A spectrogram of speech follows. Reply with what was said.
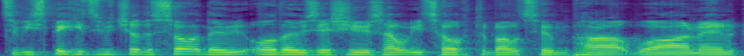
to be speaking to each other, sorting all those issues that we talked about in part one, and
